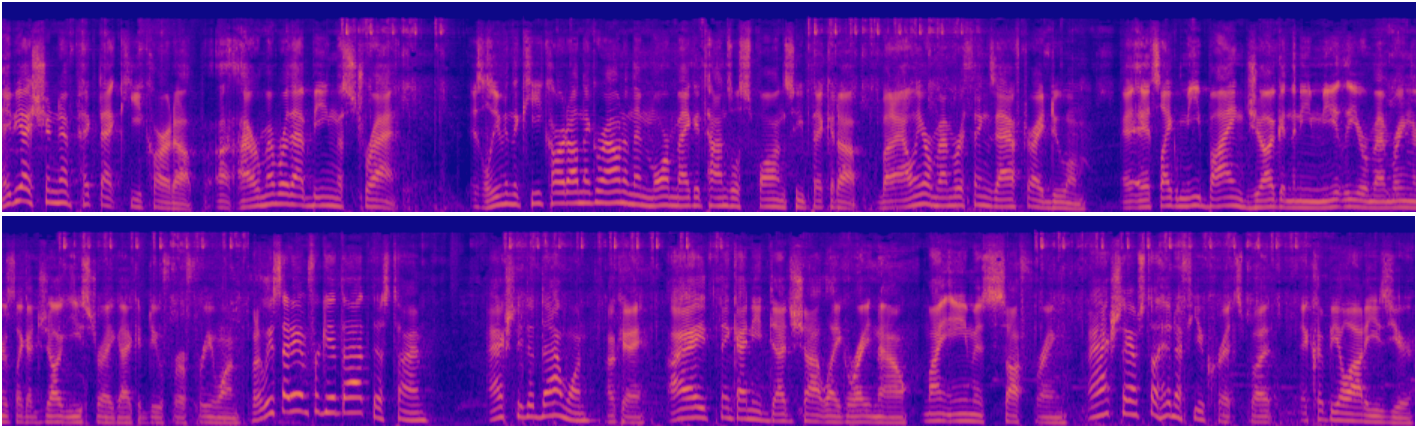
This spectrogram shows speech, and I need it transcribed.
Maybe I shouldn't have picked that key card up. I, I remember that being the strat is leaving the key card on the ground and then more megatons will spawn so you pick it up. But I only remember things after I do them. It's like me buying Jug and then immediately remembering there's like a Jug Easter egg I could do for a free one. But at least I didn't forget that this time. I actually did that one. Okay, I think I need Deadshot like right now. My aim is suffering. Actually, I'm still hitting a few crits, but it could be a lot easier.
